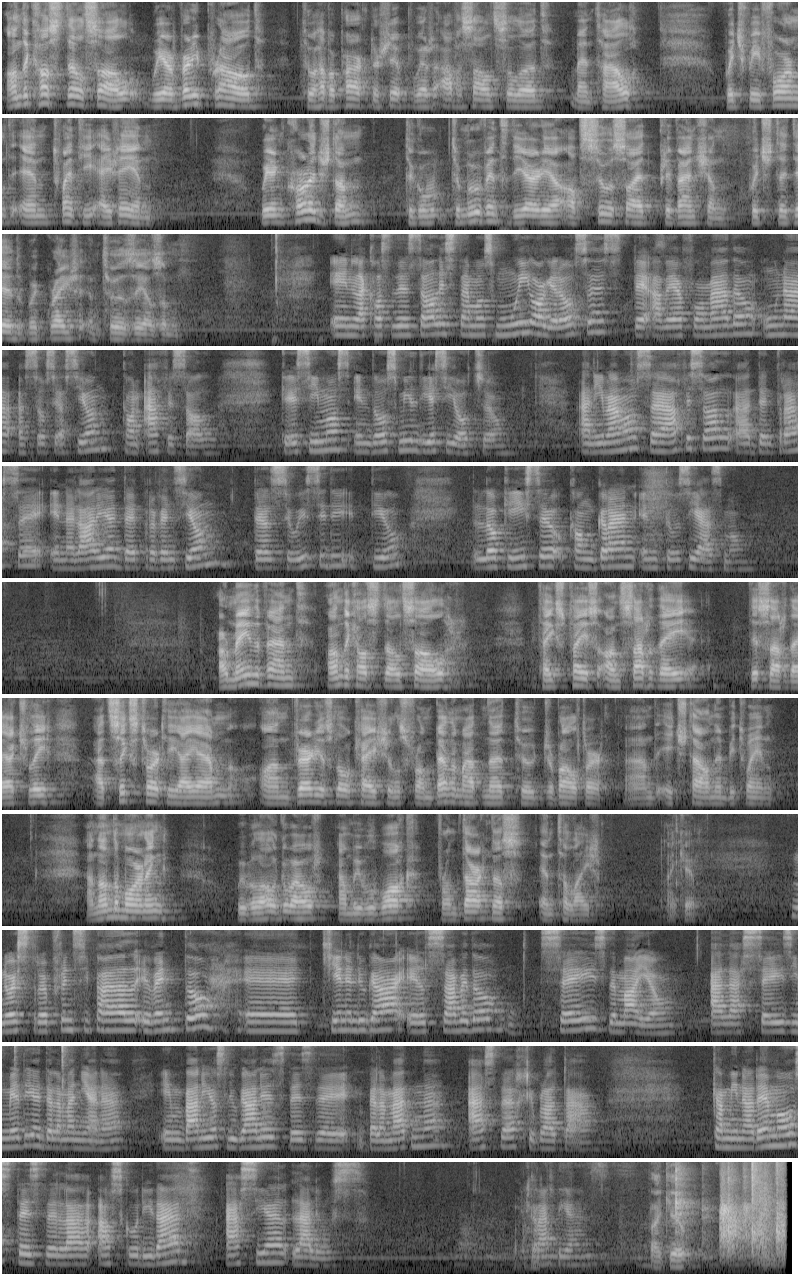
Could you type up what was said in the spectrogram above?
On the Costa del Sol, we are very proud to have a partnership with Avasal Salud Mental, which we formed in 2018. We encouraged them to, go, to move into the area of suicide prevention, which they did with great enthusiasm. En la Costa del Sol estamos muy orgullosos de haber formado una asociación con AFESOL que hicimos en 2018. Animamos a AFESOL a adentrarse en el área de prevención del suicidio, lo que hizo con gran entusiasmo. Our main event on the Costa del Sol takes place on Saturday, this Saturday actually, at 6.30 a.m. on various locations from Benamadna to Gibraltar and each town in between. And on the morning, we will all go out and we will walk from darkness into light. Thank you. Nuestro principal evento eh, tiene lugar el sábado 6 de mayo a las seis y media de la mañana en varios lugares desde Belamadna hasta Gibraltar. Caminaremos desde la oscuridad hacia la luz. Gracias. Thank you.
